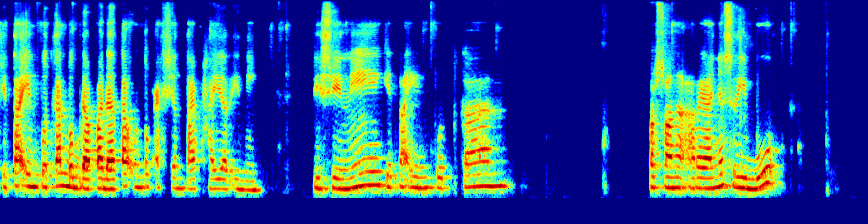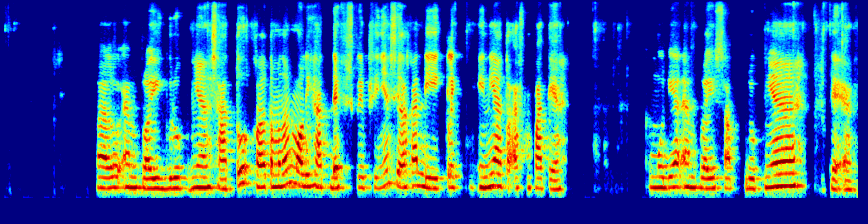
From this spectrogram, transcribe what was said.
kita inputkan beberapa data untuk action type hire ini. Di sini kita inputkan personal areanya 1000, lalu employee groupnya satu. Kalau teman-teman mau lihat deskripsinya, silahkan diklik ini atau F4 ya. Kemudian employee subgroupnya DF.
